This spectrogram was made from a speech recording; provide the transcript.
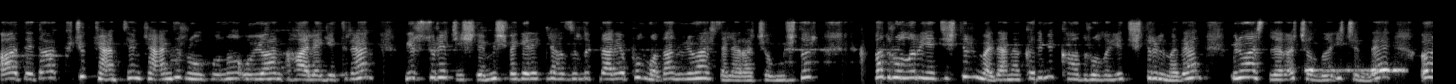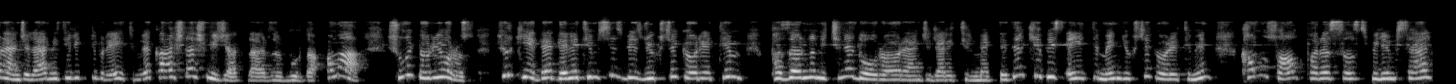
adeta küçük kentin kendi ruhuna uyan hale getiren bir süreç işlemiş ve gerekli hazırlıklar yapılmadan üniversiteler açılmıştır. Kadroları yetiştirilmeden, akademik kadroları yetiştirilmeden üniversiteler açıldığı için de öğrenciler nitelikli bir eğitimle karşılaşmayacaklardır burada. Ama şunu görüyoruz. Türkiye'de denetimsiz bir yüksek öğretim pazarının içine doğru öğrenciler itilmektedir ki biz eğitimin, yüksek öğretimin kamusal, parasız, bilimsel,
